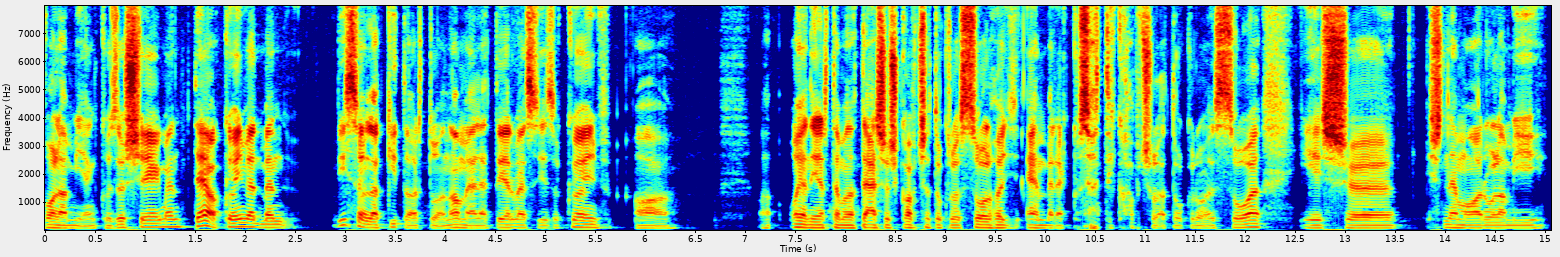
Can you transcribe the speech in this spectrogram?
valamilyen közösségben. Te a könyvedben viszonylag kitartóan amellett érvesz, hogy ez a könyv a, a, olyan értem a társas kapcsolatokról szól, hogy emberek közötti kapcsolatokról szól, és, és nem arról, ami,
